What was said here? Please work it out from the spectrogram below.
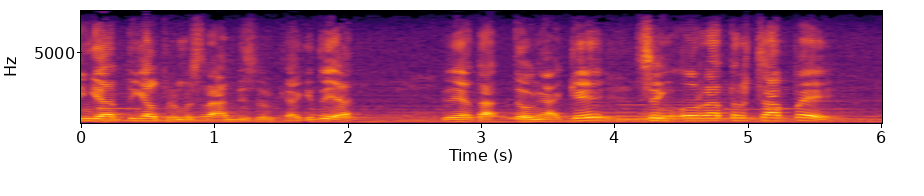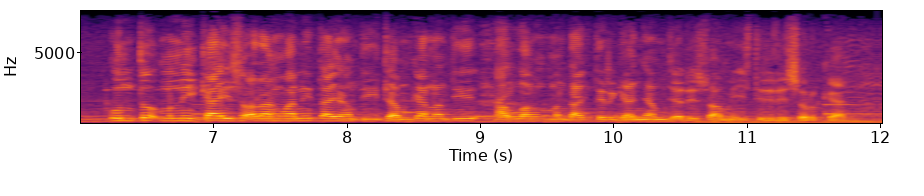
Tinggal tinggal bermesraan di surga gitu ya. Ya tak dongake sing ora tercapai untuk menikahi seorang wanita yang diidamkan nanti Allah mentakdirkannya menjadi suami istri di surga.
